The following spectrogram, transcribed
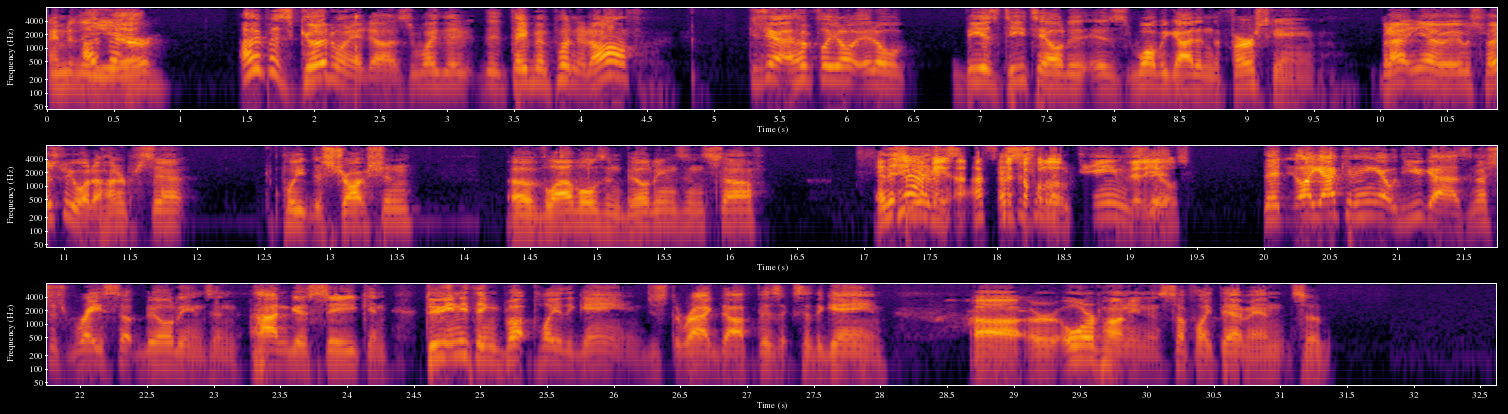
End of the I think- year. I hope it's good when it does. The way they, that they've been putting it off. Because yeah, hopefully it'll, it'll be as detailed as what we got in the first game. But I, you know, it was supposed to be what 100 percent complete destruction of levels and buildings and stuff. And then, Yeah, I mean, that's, I've seen a couple one of them games that- videos. That like I could hang out with you guys and us just race up buildings and hide and go seek and do anything but play the game, just the ragdoll physics of the game, uh, or orb hunting and stuff like that, man. So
